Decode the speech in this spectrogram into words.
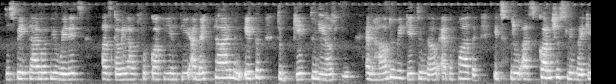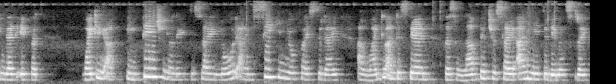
to spend time with you, whether it's us going out for coffee and tea. I make time and effort to get to Yes. know you. And how do we get to know Abba Father? It's through us consciously making that effort, waking up intentionally to say, Lord, I am seeking your face today. I want to understand this love that you say I need to demonstrate.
